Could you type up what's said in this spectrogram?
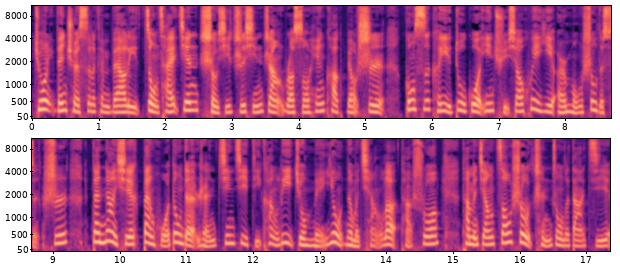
Joint Venture Silicon Valley 总裁兼首席执行长 Russell Hancock 表示，公司可以度过因取消会议而蒙受的损失，但那些办活动的人经济抵抗力就没有那么强了。他说，他们将遭受沉重的打击，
